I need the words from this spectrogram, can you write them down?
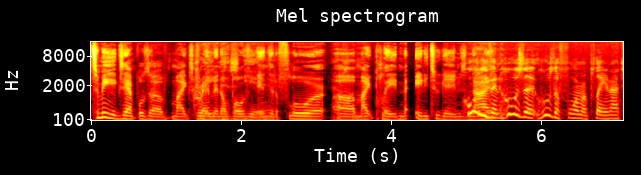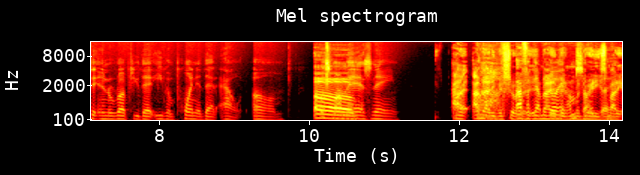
to me examples of Mike's commitment on both yeah. ends of the floor. Uh, Mike played 82 games. who nine- even who was the who's the former player? Not to interrupt you, that even pointed that out. Um, what's my Uh, man's name? I, I'm not even sure. I forgot, It might have been I'm sorry, somebody,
